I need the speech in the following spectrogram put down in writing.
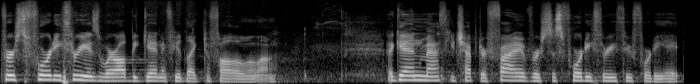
verse 43 is where I'll begin if you'd like to follow along. Again, Matthew chapter 5, verses 43 through 48.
